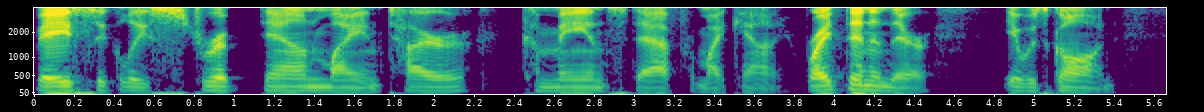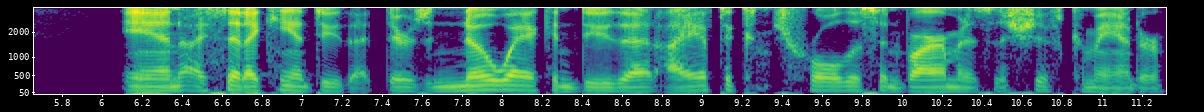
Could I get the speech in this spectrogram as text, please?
basically stripped down my entire command staff for my county. Right then and there, it was gone. And I said, I can't do that. There's no way I can do that. I have to control this environment as a shift commander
